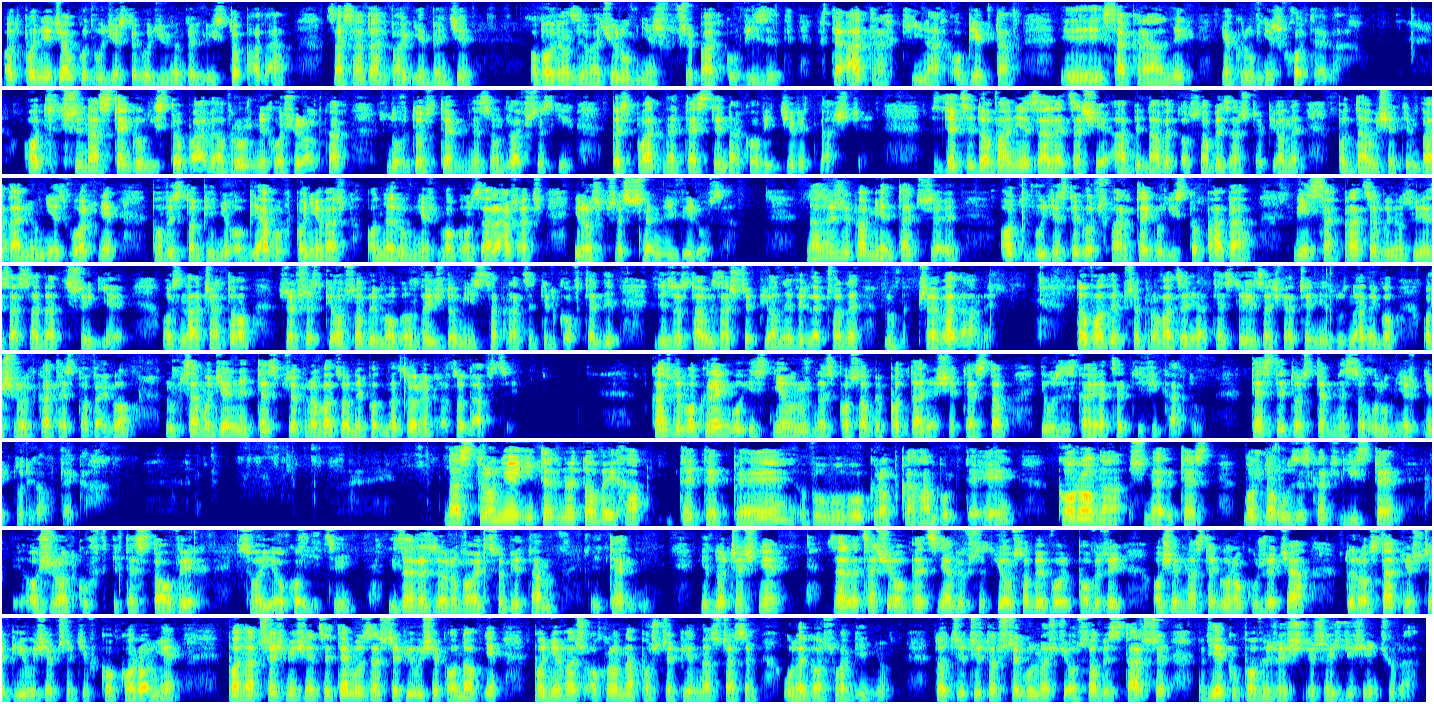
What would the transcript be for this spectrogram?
Od poniedziałku 29 listopada zasada 2G będzie obowiązywać również w przypadku wizyt w teatrach, kinach, obiektach yy, sakralnych, jak również w hotelach. Od 13 listopada w różnych ośrodkach znów dostępne są dla wszystkich bezpłatne testy na COVID-19. Zdecydowanie zaleca się, aby nawet osoby zaszczepione poddały się tym badaniom niezwłocznie po wystąpieniu objawów, ponieważ one również mogą zarażać i rozprzestrzeniać wirusa. Należy pamiętać, że od 24 listopada w miejscach pracy obowiązuje zasada 3G. Oznacza to, że wszystkie osoby mogą wejść do miejsca pracy tylko wtedy, gdy zostały zaszczepione, wyleczone lub przebadane. Dowodem przeprowadzenia testu jest zaświadczenie z uznanego ośrodka testowego lub samodzielny test przeprowadzony pod nadzorem pracodawcy. W każdym okręgu istnieją różne sposoby poddania się testom i uzyskania certyfikatu. Testy dostępne są również w niektórych aptekach. Na stronie internetowej http www.hamburg.de Korona Schnelltest można uzyskać listę ośrodków testowych w swojej okolicy i zarezerwować sobie tam termin. Jednocześnie zaleca się obecnie, aby wszystkie osoby powyżej 18 roku życia, które ostatnio szczepiły się przeciwko koronie, ponad 6 miesięcy temu zaszczepiły się ponownie, ponieważ ochrona poszczepienna z czasem ulega osłabieniu. Dotyczy to w szczególności osoby starsze w wieku powyżej 60 lat.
